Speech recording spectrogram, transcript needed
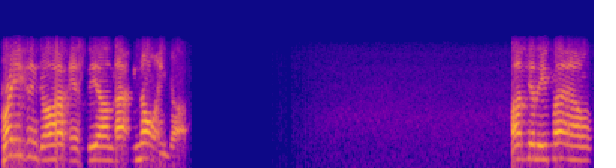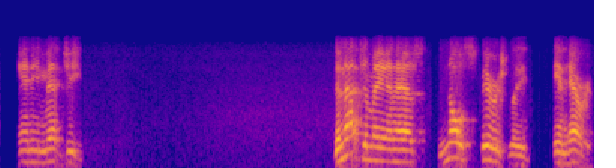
praising God and still not knowing God. Until he found and he met Jesus. The natural man has no spiritually inheritance.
